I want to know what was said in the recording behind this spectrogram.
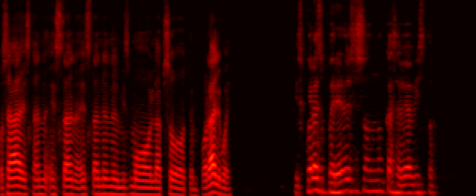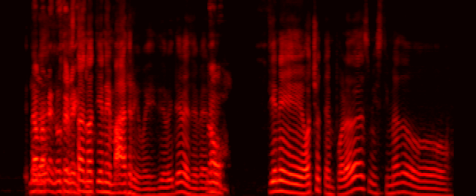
O sea, están, están, están en el mismo lapso temporal, güey. Escuela de superhéroes, eso nunca se había visto. No mames, no se ve Esta eso. no tiene madre, güey. debe- Debes de verla. No, Tiene ocho temporadas, mi estimado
